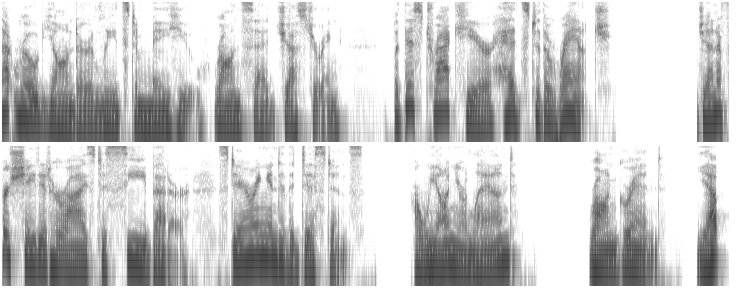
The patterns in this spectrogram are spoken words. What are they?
that road yonder leads to Mayhew, Ron said, gesturing. But this track here heads to the ranch. Jennifer shaded her eyes to see better, staring into the distance. Are we on your land? Ron grinned. Yep.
